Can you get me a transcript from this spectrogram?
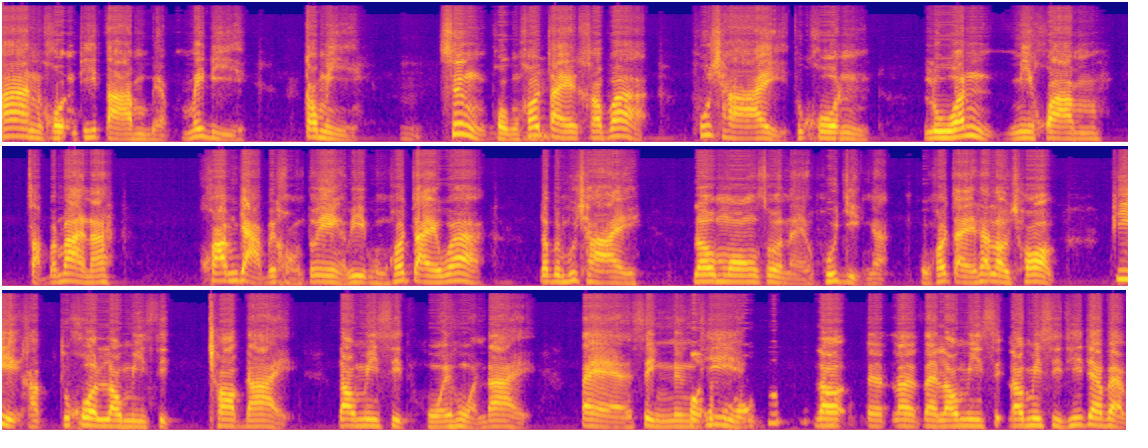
ด้านคนที่ตามแบบไม่ดีก็มีอืมซึ่งผมเข้าใจครับว่าผู้ชายทุกคนล้วนมีความสับบ้านๆนะ ความอยากเป็นของตัวเองอะพี่ ผมเข้าใจว่าเราเป็นผู้ชาย เรามองส่วนไหนของผู้หญิงอะผมเข้าใจถ้าเราชอบ พี่ครับ ทุกคนเรามีสิทธิ์ชอบได้ เรามีสิทธิ์โหวยหวนได้ แต่สิ่งหนึ่งที่เราแต่เราแต่เรามีสิเรามีสิทธิ์ที่จะแบบ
